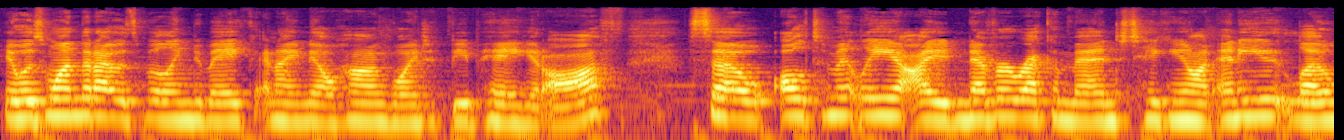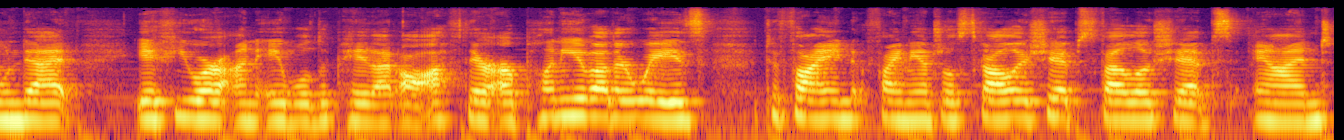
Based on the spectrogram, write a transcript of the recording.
it was one that I was willing to make and I know how I'm going to be paying it off. So ultimately I never recommend taking on any loan debt if you are unable to pay that off. There are plenty of other ways to find financial scholarships, fellowships, and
